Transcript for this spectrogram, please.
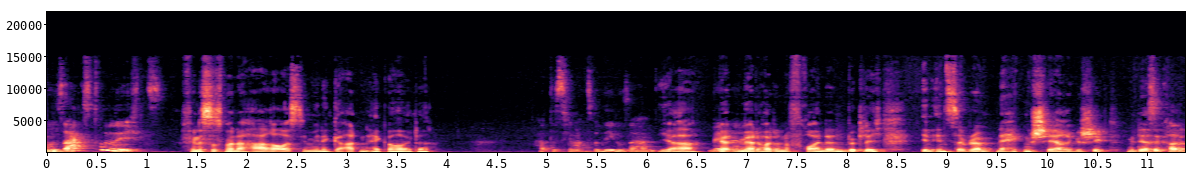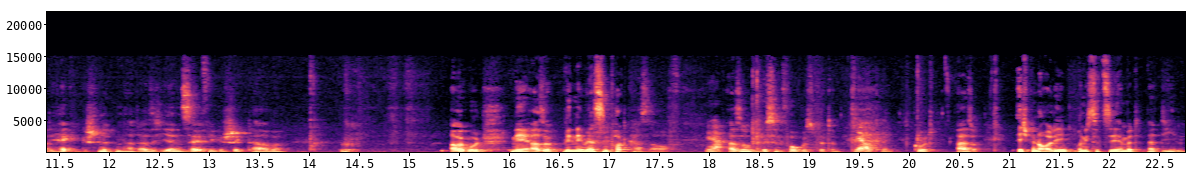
Warum sagst du nichts? Findest du, dass meine Haare aussehen wie eine Gartenhecke heute? Hat das jemand zu dir gesagt? Ja, mir hat, mir hat heute eine Freundin wirklich in Instagram eine Heckenschere geschickt, mit der sie gerade die Hecke geschnitten hat, als ich ihr ein Selfie geschickt habe. Aber gut, nee, also wir nehmen jetzt einen Podcast auf. Ja. Also ein bisschen Fokus bitte. Ja, okay. Gut, also ich bin Olli und ich sitze hier mit Nadine.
